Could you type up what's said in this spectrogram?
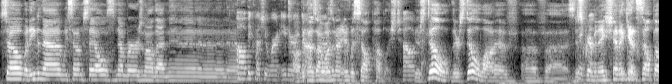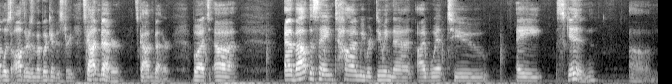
So, but even that, we sent them sales numbers and all that. Nah, nah, nah. All because you weren't either. All because I wasn't. It was self-published. Oh, okay. There's still there's still a lot of of uh, discrimination against self-published authors in the book industry. It's gotten better. It's gotten better, but uh, about the same time we were doing that, I went to a skin, um,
